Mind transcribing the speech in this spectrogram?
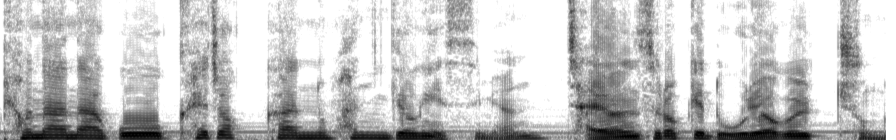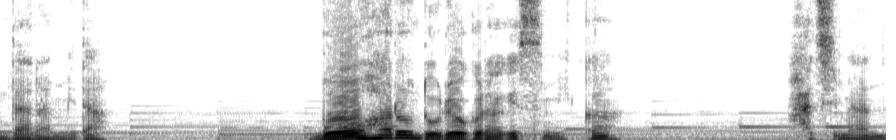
편안하고 쾌적한 환경에 있으면 자연스럽게 노력을 중단합니다. 뭐하러 노력을 하겠습니까? 하지만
